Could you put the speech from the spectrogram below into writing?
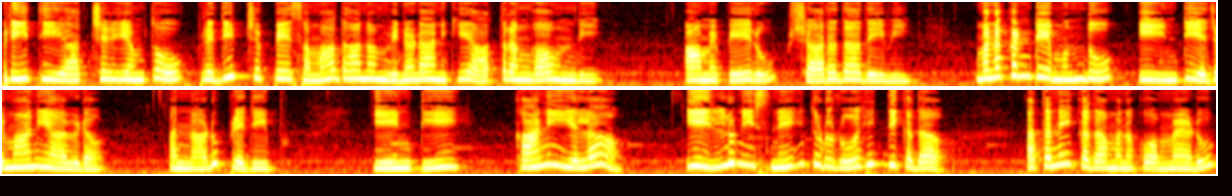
ప్రీతి ఆశ్చర్యంతో ప్రదీప్ చెప్పే సమాధానం వినడానికి ఆత్రంగా ఉంది. ఆమె పేరు శారదాదేవి. మనకంటే ముందు ఈ ఇంటి యజమాని ఆవిడ అన్నాడు ప్రదీప్. ఏంటి? కానీ ఎలా? ఈ ఇల్లు నీ స్నేహితుడు రోహిత్ది కదా? అతనే కదా మనకు అమ్మాడు.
